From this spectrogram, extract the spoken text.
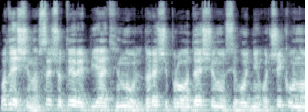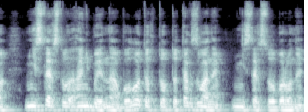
Одещина, все 4-5-0. До речі, про Одещину сьогодні очікувано Міністерство ганьби на болотах, тобто так зване Міністерство оборони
